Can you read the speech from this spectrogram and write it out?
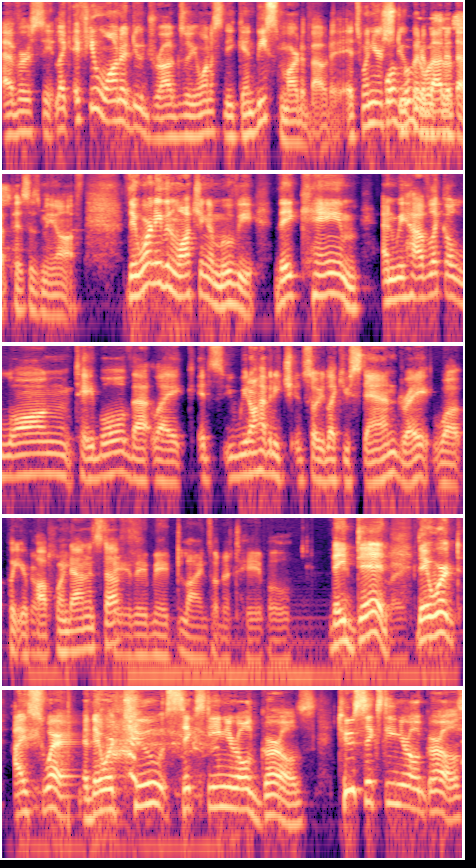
ever seen. Like if you want to do drugs or you want to sneak in be smart about it. It's when you're What stupid about it that pisses me off. They weren't even watching a movie. They came and we have like a long table that like it's we don't have any ch- so like you stand right? Well put your popcorn down and stuff? They, they made lines on a table. They did. Like, they were i swear they were two 16 year old girls two 16 year old girls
